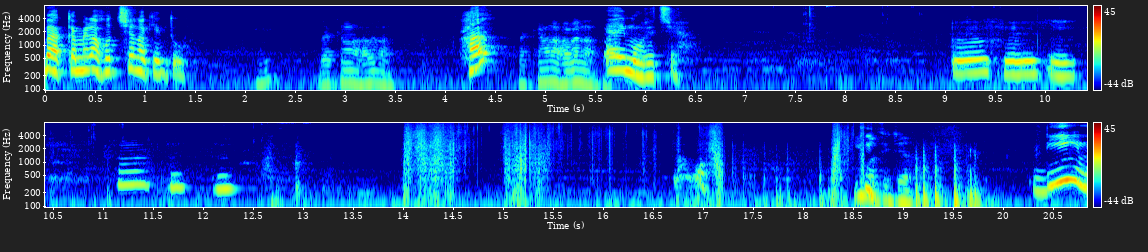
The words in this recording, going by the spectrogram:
ব্যাক ক্যামেরা হচ্ছে না কিন্তু। ব্যাক ক্যামেরা হবে না? হ্যাঁ? এই মরেছে। ডিম।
